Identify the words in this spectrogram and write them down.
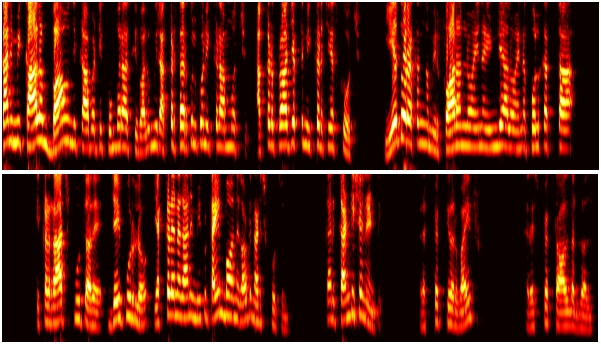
కానీ మీ కాలం బాగుంది కాబట్టి కుంభరాశి వాళ్ళు మీరు అక్కడ సరుకులు కొని ఇక్కడ అమ్మొచ్చు అక్కడ ప్రాజెక్ట్ని ఇక్కడ చేసుకోవచ్చు. ఏదో రకంగా మీరు ఫారెన్లో అయినా ఇండియాలో అయినా కోల్కత్తా ఇక్కడ రాజ్పూత్ అదే జైపూర్లో ఎక్కడైనా కానీ మీకు టైం బాగుంది కాబట్టి నడిచిపోతుంది. కానీ కండిషన్ ఏంటి? Respect your wife respect all the girls.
